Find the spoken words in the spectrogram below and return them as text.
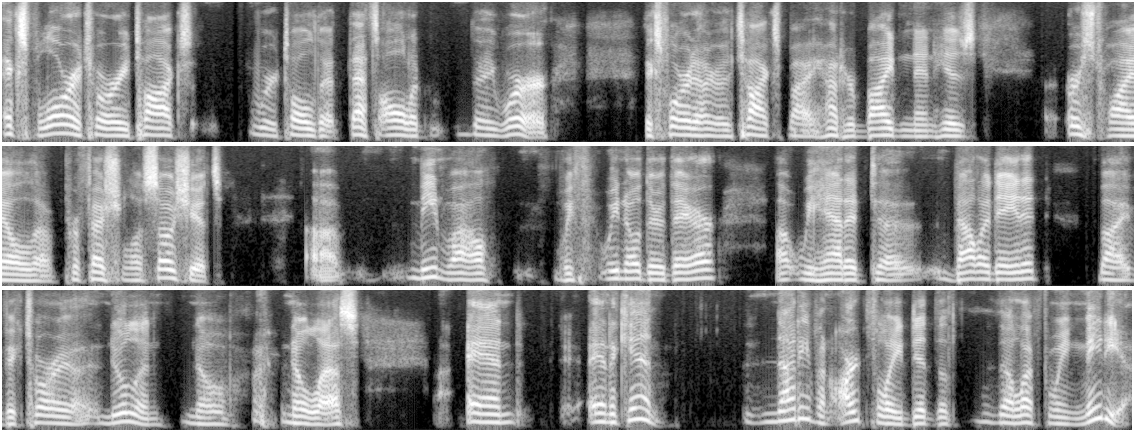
exploratory talks. We're told that that's all it, they were exploratory talks by Hunter Biden and his erstwhile uh, professional associates. Uh, meanwhile, we we know they're there. Uh, we had it validated by Victoria Nuland, no no less, and and again, not even artfully did the, the left wing media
